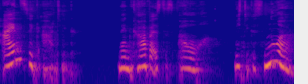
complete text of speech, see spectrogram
einzigartig. Und dein Körper ist es auch. Wichtig ist nur,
